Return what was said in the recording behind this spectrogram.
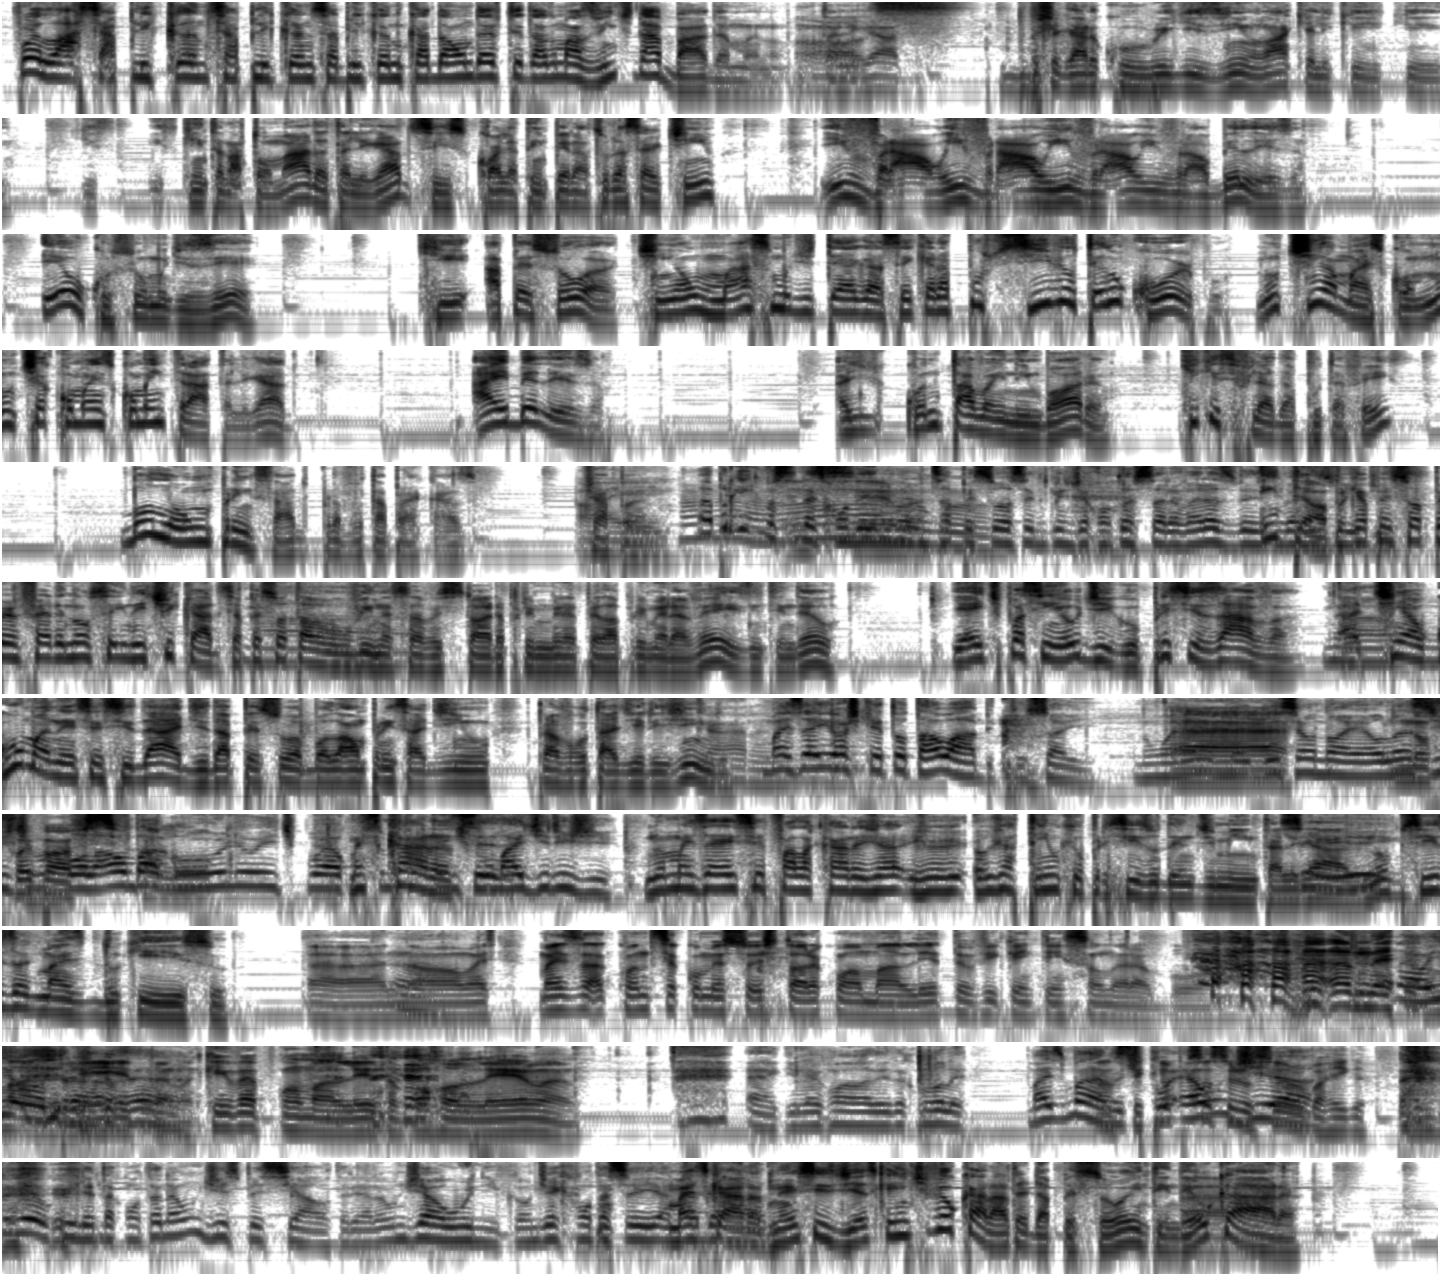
Foi lá se aplicando, se aplicando, se aplicando, cada um deve ter dado umas 20 da bada, mano, tá Nossa. ligado? Chegaram com o rigzinho lá, aquele que, que, que esquenta na tomada, tá ligado? Você escolhe a temperatura certinho. E vral, e vral, e vral, e vral, beleza. Eu costumo dizer que a pessoa tinha o máximo de THC que era possível ter no corpo. Não tinha mais como, não tinha mais como entrar, tá ligado? Aí beleza. Gente, quando tava indo embora, o que, que esse filho da puta fez? Bolou um prensado pra voltar pra casa. Chapando. Mas por que, que você tá Ah, escondendo o nome dessa pessoa, sendo que a gente já contou a história várias vezes? Então, porque a vídeos? pessoa prefere não ser identificada. Se a pessoa tava Ah. ouvindo essa história primeira, pela primeira vez, entendeu? E aí, tipo assim, eu digo, precisava? Não. Ah, Tinha alguma necessidade da pessoa bolar um prensadinho pra voltar dirigindo? Cara, Mas aí eu acho que é total hábito isso aí. Não é, É, não é esse é o nó, é o lance de tipo, bolar um bagulho e tipo, é o Mas, cara, tem cê- e dirigir. Não, mas aí você fala, cara, já, já- eu já tenho o que eu preciso dentro de mim, tá ligado? Sim. Não precisa mais do que isso. Ah, não, mas, mas ah, quando você começou a história com a maleta, eu vi que a intenção não era boa. Não, e outra. Maleta, é, mano. Quem vai com uma maleta pro rolê, mano? é, que vai com uma maleta com rolê. Mas, a mano, não tipo, que é a um pessoa seja dia. sua barriga. Mas porque o que o William tá contando é um dia especial, tá ligado? É um dia único, é um dia que acontece. a Mas, cada- cara, nesses dias que a gente vê o caráter da pessoa, entendeu, Ah. cara?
